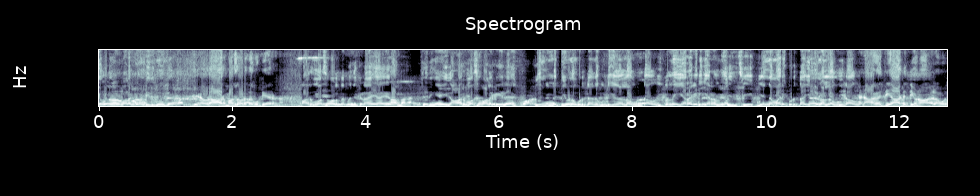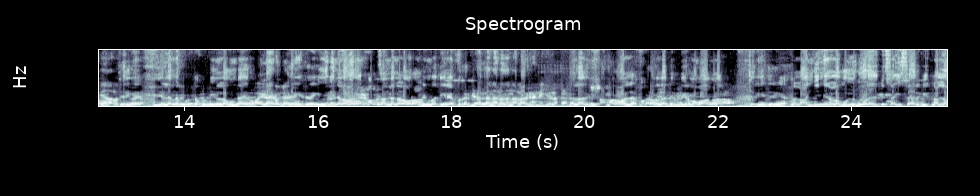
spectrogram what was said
எவ்வளவு நாள் வளர்க்க வேண்டியது இருக்கும் இதை ஏன்னா ஒரு ஆறு மாசம் வளர்த்தா குட்டியா இருந்தா. ஆறு மாசம் வளர்த்தா கொஞ்சம் கிடாய் ஆயிரும். ஆமாண்ணே. சரிங்க. இது ஆறு மாசம் வளர்க்கையில என்னென்ன தீவனம் கொடுத்தா அந்த குட்டிகள் நல்லா உண்டாகும்? இப்பவுமே இற கடிக்க ஆரம்பிச்சிருச்சு. என்ன மாதிரி கொடுத்தா இன்னும் நல்லா உண்டாகும்? ஏன்னா அகத்தி ஆட்டு தீவனம் எல்லாம் கொடுத்தா நல்லா சரிங்க. இது எல்லாமே கொடுத்தா குட்டி நல்லா உண்டாயிரும். சரிங்க சரிங்க. இன்னைக்கு நிலவரம் சந்தை நிலவரம் அப்படின்னு பாத்தீங்கன்னா? நல்லா இருக்கு விலை. நல்லா இருக்கு. பரவாயில்ல. மக்கள் நல்லா திருப்திகரமா வாங்கலாம். சரிங்க சரிங்க. நல்லா அஞ்சுமே நல்லா ஒண்ணு போல இருக்கு சைஸா இருக்கு. நல்லா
